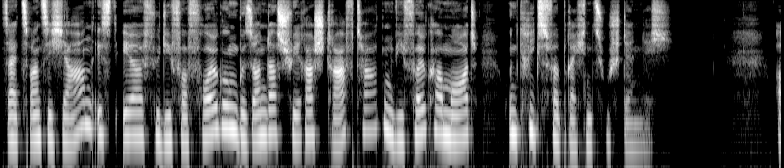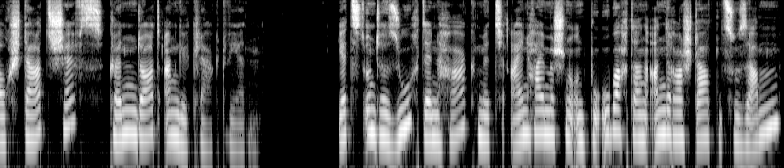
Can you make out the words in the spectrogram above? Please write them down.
Seit 20 Jahren ist er für die Verfolgung besonders schwerer Straftaten wie Völkermord und Kriegsverbrechen zuständig. Auch Staatschefs können dort angeklagt werden. Jetzt untersucht Den Haag mit Einheimischen und Beobachtern anderer Staaten zusammen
